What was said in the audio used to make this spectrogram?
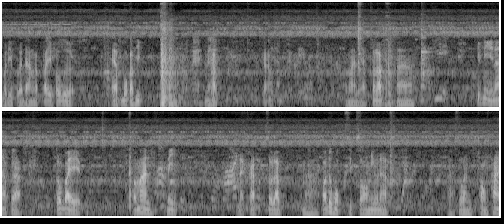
บอดีเปิดดังกับไฟพาวเวอร์แอบบวกกระพริบนะครับประมาณนี้ครับสำหรับ ลิปนี้นะครับก็จบไปประมาณนี้นะครับสำหรับออเดอร์หกสิบสองนิ้วนะครับส่วนช่องทาง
